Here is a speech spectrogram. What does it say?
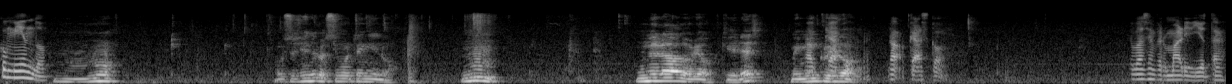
comiendo? No. Los 600 los sigo teniendo. Mmm. Un helado de Oreo. ¿Quieres? Ah, incluido. No, qué asco. Te vas a enfermar, idiota.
